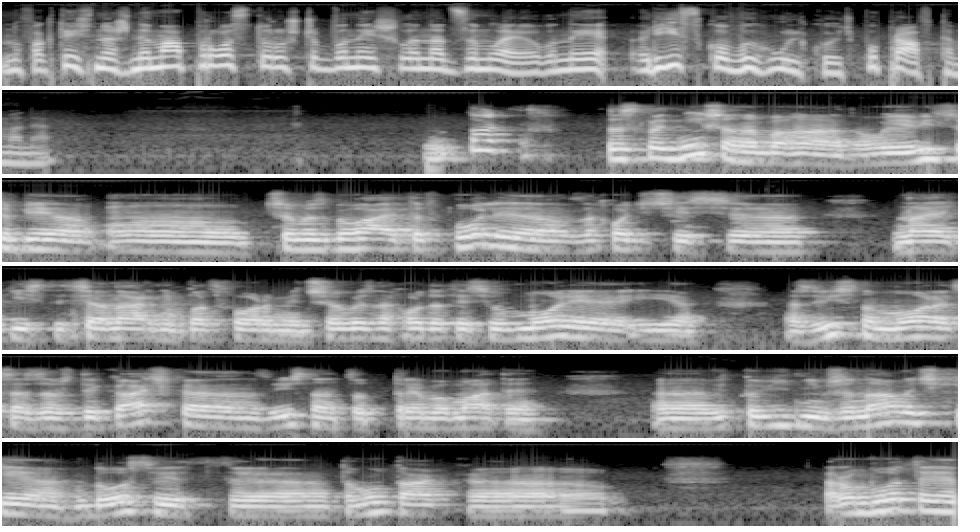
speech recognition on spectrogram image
ну фактично ж нема простору, щоб вони йшли над землею. Вони різко вигулькують. Поправте мене. Ну, Так, це складніше набагато. Уявіть собі, е, чи ви збиваєте в полі, знаходячись е, на якійсь стаціонарній платформі, чи ви знаходитесь в морі, і звісно, море це завжди качка. Звісно, тут треба мати е, відповідні вже навички, досвід. Тому так. Роботи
